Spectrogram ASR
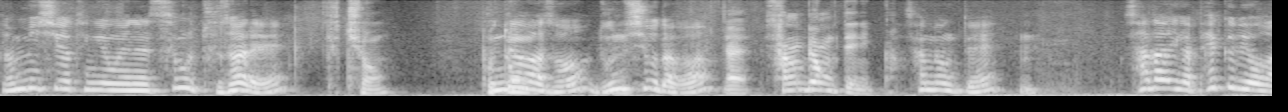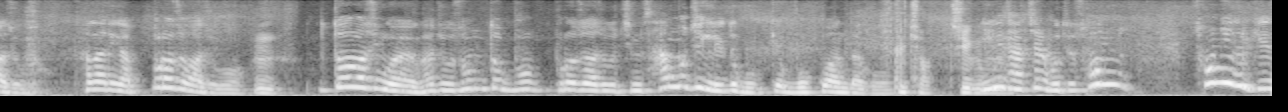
현민 씨 같은 경우에는 22살에 그렇죠. 군대 보통- 가서 눈 치우다가 네, 상병 때니까. 상병 때 음. 사다리가 패급이어가지고 사다리가 부러져가지고 음. 또 떨어진 거예요. 가지고 손도 부- 부러져가지고 지금 사무직 일도 못, 구- 못 구한다고. 그렇죠. 지금 일 자체를 못해. 손 손이 그렇게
